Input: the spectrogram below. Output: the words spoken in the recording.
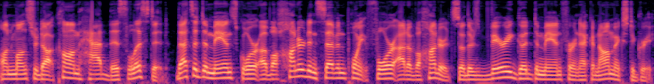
on Monster.com had this listed. That's a demand score of 100 107.4 out of 100, so there's very good demand for an economics degree.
